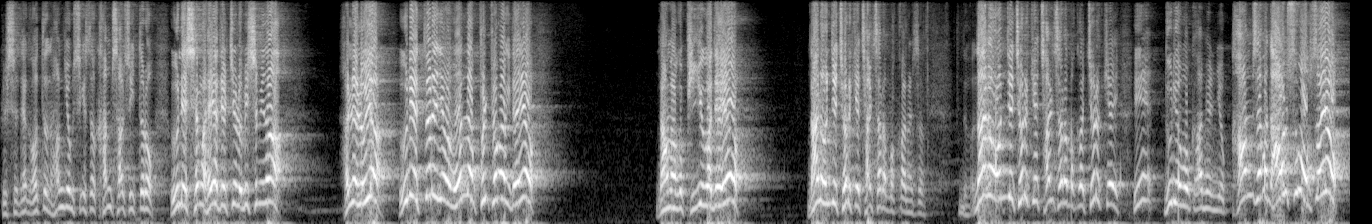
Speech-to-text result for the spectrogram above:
그래서 내가 어떤 환경 속에서 감사할 수 있도록 은혜 생활해야 될 줄로 믿습니다. 할렐루야! 은혜 떨어지면 워낙 불평하게 돼요. 남하고 비교가 돼요. 나는 언제 저렇게 잘 살아볼까 하면서 나는 언제 저렇게 잘 살아볼까 저렇게 예? 누려볼까 하면요 감사가 나올 수가 없어요.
